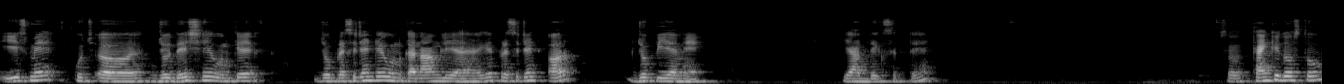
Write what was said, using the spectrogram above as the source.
इसमें कुछ जो देश है उनके, जो प्रेसिडेंट है उनका नाम लिया है प्रेसिडेंट और जो पीएम है। ये आप देख सकते हैं। सो थैंक यू दोस्तों।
